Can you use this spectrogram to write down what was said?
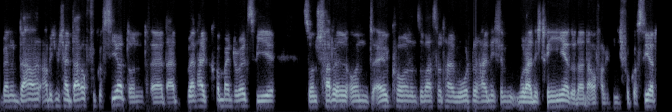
wenn, da habe ich mich halt darauf fokussiert und äh, da werden halt Combine Drills wie so ein Shuttle und Elkhorn und sowas wird halt, wurde halt nicht, wurde halt nicht trainiert oder darauf habe ich mich nicht fokussiert.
